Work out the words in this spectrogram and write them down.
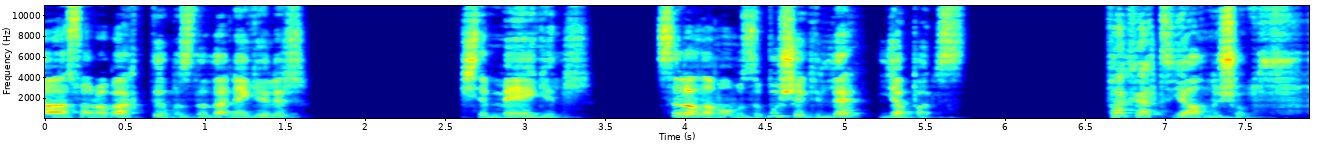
Daha sonra baktığımızda da ne gelir? İşte M gelir. Sıralamamızı bu şekilde yaparız. Fakat yanlış olur.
